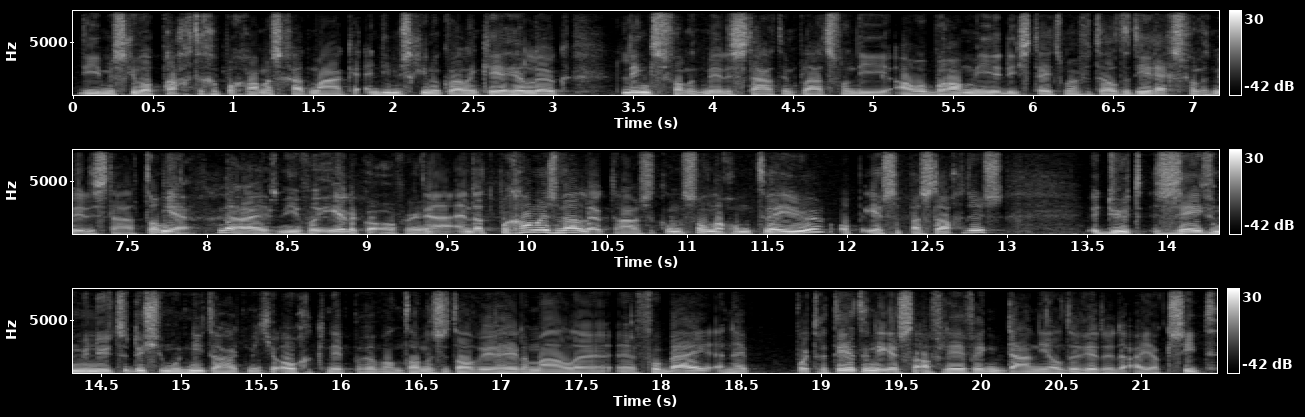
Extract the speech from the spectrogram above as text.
Die misschien wel prachtige programma's gaat maken. En die misschien ook wel een keer heel leuk links van het midden staat. In plaats van die oude Bram hier die steeds maar vertelt dat hij rechts van het midden staat, toch? Ja, nou, hij is in ieder geval eerlijk over. Ja, en dat programma is wel leuk trouwens. Het komt zondag om twee uur, op eerste pasdag dus. Het duurt zeven minuten, dus je moet niet te hard met je ogen knipperen, want dan is het alweer helemaal eh, eh, voorbij. En hij portretteert in de eerste aflevering Daniel de Ridder, de Ajaxiet.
